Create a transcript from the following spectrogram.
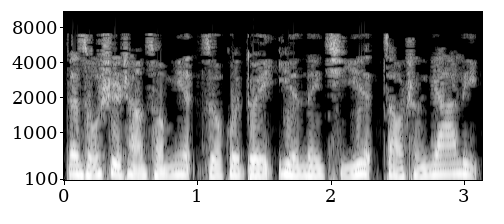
但从市场层面，则会对业内企业造成压力。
